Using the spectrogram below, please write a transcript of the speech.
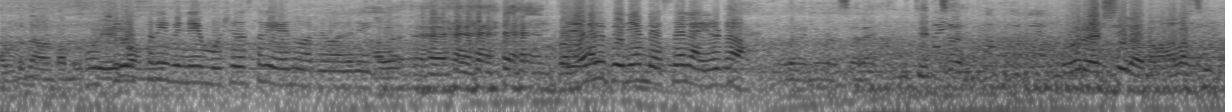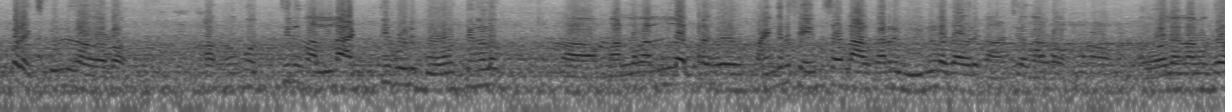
കേട്ടോ. ഒരു രക്ഷയിലാണ് നല്ല സൂപ്പർ എക്സ്പീരിയൻസ് ആണ് കേട്ടോ. നമുക്ക് ഒത്തിരി നല്ല അടിപൊളി ബോട്ടുകളും നല്ല നല്ല ഭയങ്കര ഫേമസ് ആയിട്ടുള്ള ആൾക്കാരുടെ വീടുകളൊക്കെ അവർ കാണിച്ചു തന്നെ കേട്ടോ. അതുപോലെ നമുക്ക്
